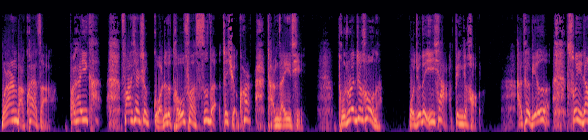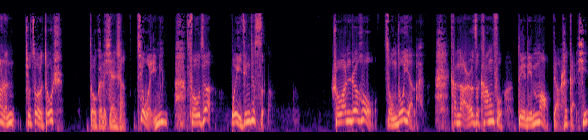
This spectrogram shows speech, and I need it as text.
我让人把筷子啊扒开一看，发现是裹着的头发丝的这血块缠在一起。吐出来之后呢，我觉得一下病就好了，还特别饿，所以让人就做了粥吃。多亏了先生救我一命，否则我已经就死了。说完之后，总督也来了，看到儿子康复，对林茂表示感谢。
